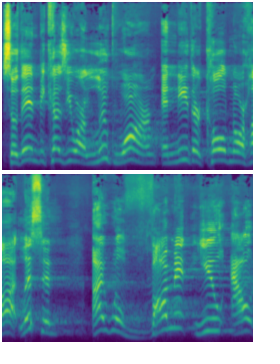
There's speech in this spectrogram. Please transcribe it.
So then, because you are lukewarm and neither cold nor hot, listen, I will vomit you out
